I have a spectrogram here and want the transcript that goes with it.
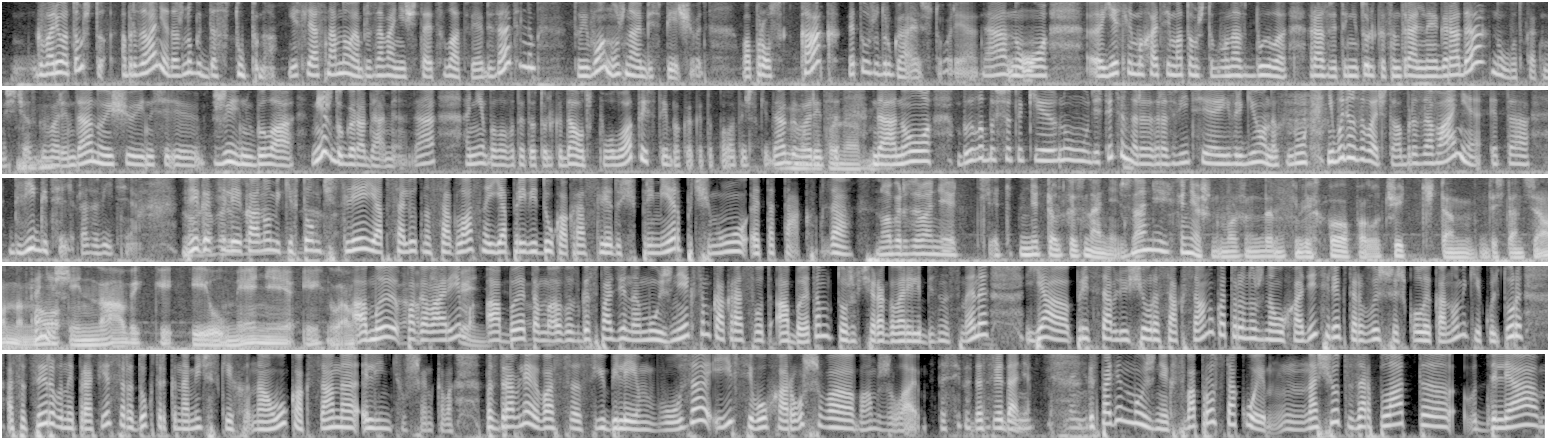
говорю о том, что образование должно быть доступно. Если основное образование считается в Латвии обязательным, то его нужно обеспечивать. Вопрос, как, это уже другая история. Да? Но э, если мы хотим о том, чтобы у нас было развито не только центральные города, ну вот как мы сейчас mm-hmm. говорим, да, но еще и насел... жизнь была между городами, да, а не было вот это только даут полуатеистыба, как это по-латышски, да, ну, говорится. Понятно. Да, но было бы все-таки, ну, действительно развитие и в регионах. Ну, не будем забывать, что образование – это двигатель развития. Двигатели экономики в том числе, я абсолютно согласна. Я приведу как раз следующий пример, почему это так. Да. Но образование это не только знания. Знания, конечно, можно легко получить там дистанционно, конечно. но и навыки, и умения, и главное. А мы поговорим общение. об этом с господином Мужниксом, как раз вот об этом тоже вчера говорили бизнесмены. Я представлю еще раз Оксану, которой нужно уходить, ректор Высшей школы экономики и культуры, ассоциированный профессор, доктор экономических наук Оксана Лентюшенкова. Поздравляю вас с юбилеем вуза и всего хорошего вам желаю. Спасибо. До свидания. До свидания. Господин Мужникс, вопрос такой. Насчет зарплат э, для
